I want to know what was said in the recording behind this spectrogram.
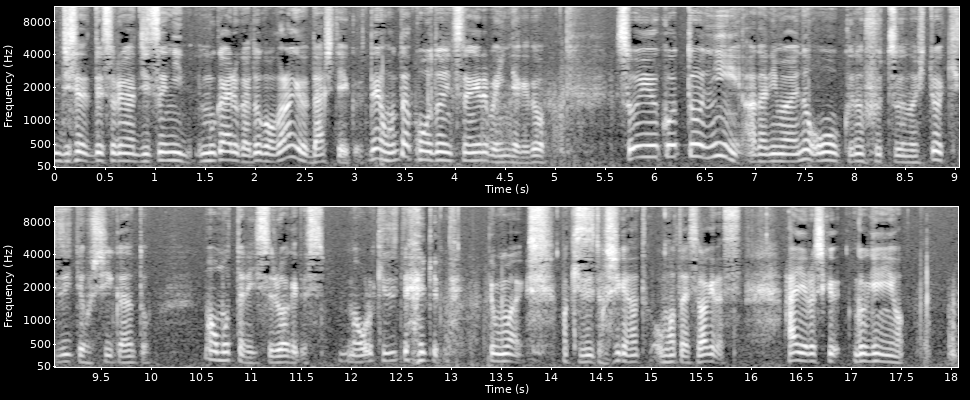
実際でそれが実に迎えるかどうかわからんけど出していくで本当は行動につなげればいいんだけどそういうことに当たり前の多くの普通の人は気づいてほしいかなと、まあ、思ったりするわけです。まあ俺気づいてないけどね。でもまあ、まあ、気づいてほしいかなと思ったりするわけです。はい、よろしく。ごきげんよう。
